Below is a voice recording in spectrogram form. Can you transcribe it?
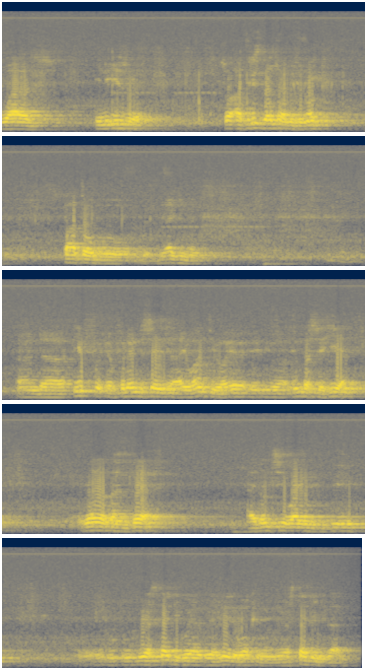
was in Israel. So at least that one is not part of uh, the argument. And uh, if a friend says, I want your, your embassy here, rather than there, I don't see why we, we are studying, we are, we are really working, we are studying that.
